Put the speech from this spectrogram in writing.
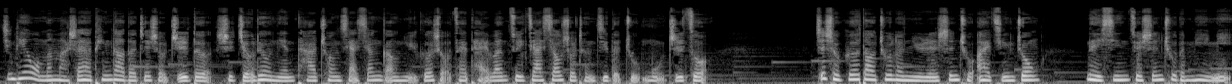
今天我们马上要听到的这首《值得》，是九六年她创下香港女歌手在台湾最佳销售成绩的瞩目之作。这首歌道出了女人身处爱情中内心最深处的秘密。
